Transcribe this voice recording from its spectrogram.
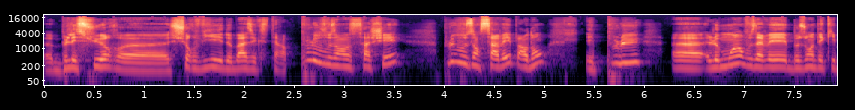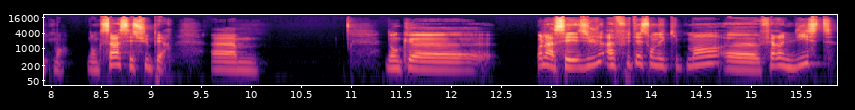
blessure, survie de base, etc. Plus vous en sachez, plus vous en savez, pardon, et plus le moins vous avez besoin d'équipement. Donc ça, c'est super. donc voilà, c'est juste affûter son équipement, faire une liste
